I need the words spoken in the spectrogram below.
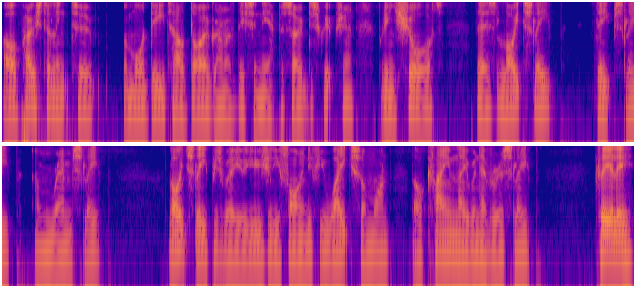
I will post a link to a more detailed diagram of this in the episode description, but in short, there's light sleep, deep sleep, and REM sleep. Light sleep is where you'll usually find if you wake someone, they'll claim they were never asleep. Clearly,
